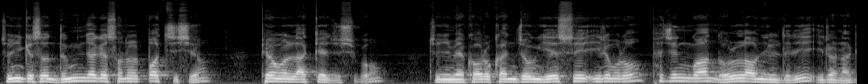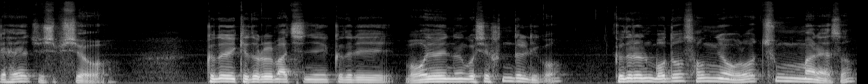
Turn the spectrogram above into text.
주님께서 능력의 손을 뻗치시어 병을 낫게 해주시고 주님의 거룩한 종 예수의 이름으로 표징과 놀라운 일들이 일어나게 해 주십시오. 그들의 기도를 마치니 그들이 모여 있는 곳이 흔들리고 그들은 모두 성령으로 충만해서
